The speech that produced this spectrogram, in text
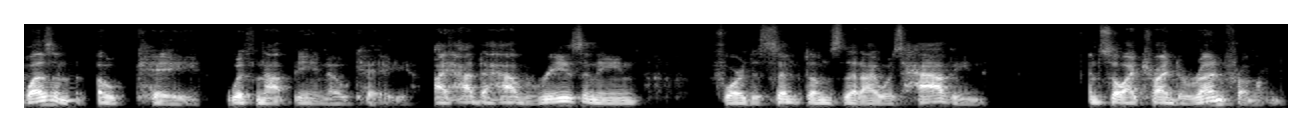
wasn't okay with not being okay. I had to have reasoning for the symptoms that I was having. And so I tried to run from them.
